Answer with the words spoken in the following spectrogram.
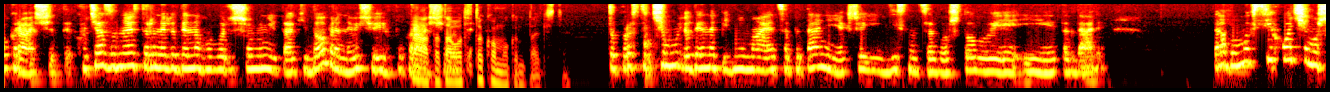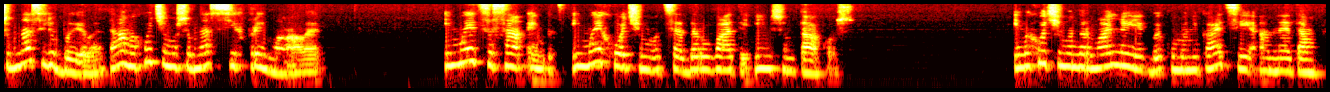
покращити, хоча з одної сторони людина говорить, що мені так і добре, навіщо їх Та-та-та, от в такому контексті. То просто чому людина піднімає це питання, якщо їй дійсно це влаштовує і так далі. Та, бо ми всі хочемо, щоб нас любили, та, ми хочемо, щоб нас всіх приймали. І ми, це сам, і ми хочемо це дарувати іншим також. І ми хочемо нормальної якби, комунікації, а не там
